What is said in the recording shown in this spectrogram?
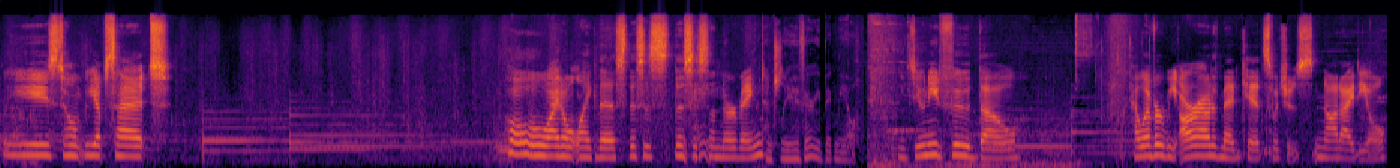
Please don't be upset. I don't like this. This is this is unnerving. Potentially a very big meal. We do need food though. However, we are out of med kits, which is not ideal.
